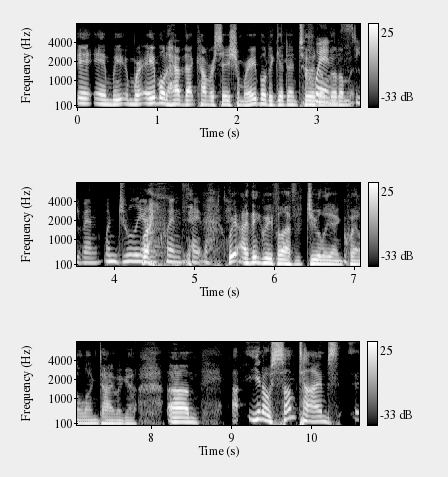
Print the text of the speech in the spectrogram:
i- and we and we're able to have that conversation, we're able to get into it a Quinn, little. Stephen, when Julia and Quinn say that. We, I think we've left Julia and Quinn a long time ago. Um, uh, you know, sometimes uh,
